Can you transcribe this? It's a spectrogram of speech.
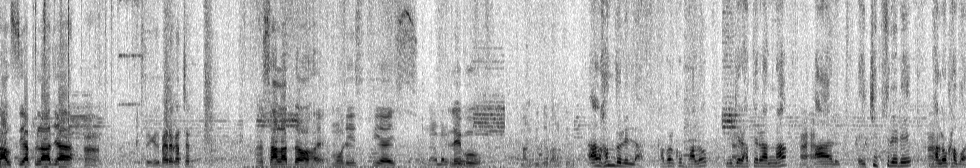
Gausia plaza. হ্যাঁ। ঠিক আছে ভাইরা খাচ্ছেন? সালাদ দেওয়া হয় মরিচ পেঁয়াজ লেবু। আলহামদুলিল্লাহ খাবার খুব ভালো নিজের হাতে রান্না হ্যাঁ, হ্যাঁ। আর এই চিপস রেডে ভালো খাবার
